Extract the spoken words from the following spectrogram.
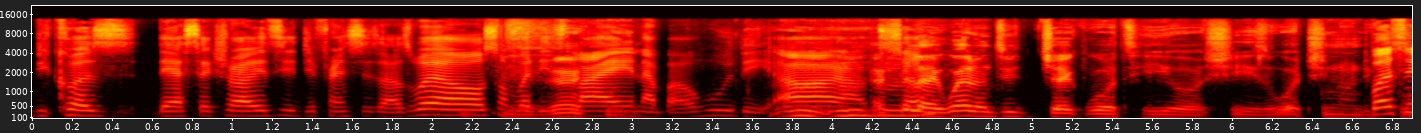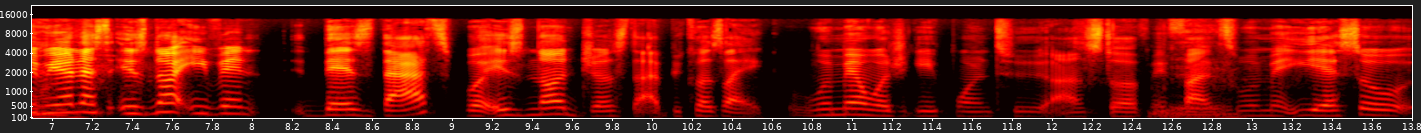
because there are sexuality differences as well somebody's Exactly. lying about who they are and Mhm. I stuff. feel like why don't you check what he or she is watching on the But to be honest, it's not even there's that, but it's not just that because like women watch gay porn too and stuff. In fact, women yeah, so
